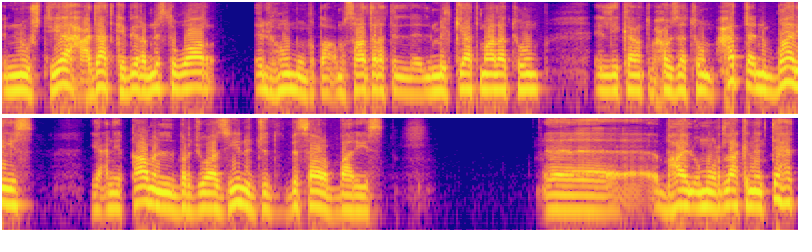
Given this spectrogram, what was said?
إنه اجتياح أعداد كبيرة من الثوار لهم ومصادرة الملكيات مالتهم اللي كانت بحوزتهم. حتى إنه باريس يعني قام البرجوازيين الجدد بالثورة بباريس آه بهاي الأمور لكن انتهت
